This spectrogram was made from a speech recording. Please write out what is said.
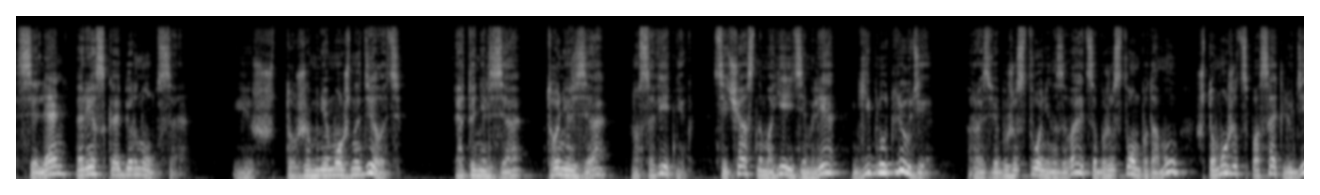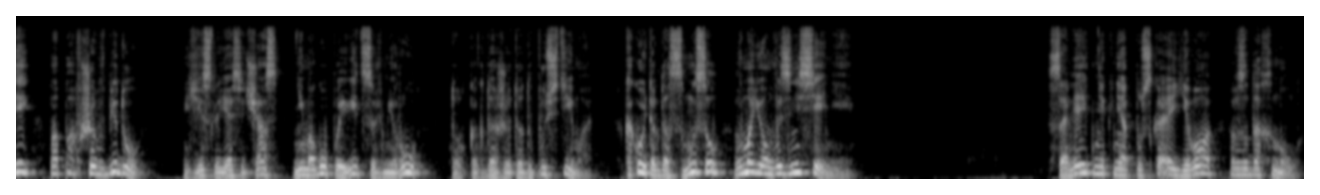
Селянь резко обернулся. «И что же мне можно делать? Это нельзя, то нельзя, но, советник, сейчас на моей земле гибнут люди. Разве божество не называется божеством потому, что может спасать людей, попавших в беду? Если я сейчас не могу появиться в миру, то когда же это допустимо? Какой тогда смысл в моем вознесении? Советник, не отпуская его, вздохнул.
